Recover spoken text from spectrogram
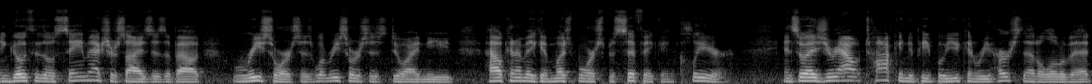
and go through those same exercises about resources. What resources do I need? How can I make it much more specific and clear? And so, as you're out talking to people, you can rehearse that a little bit,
